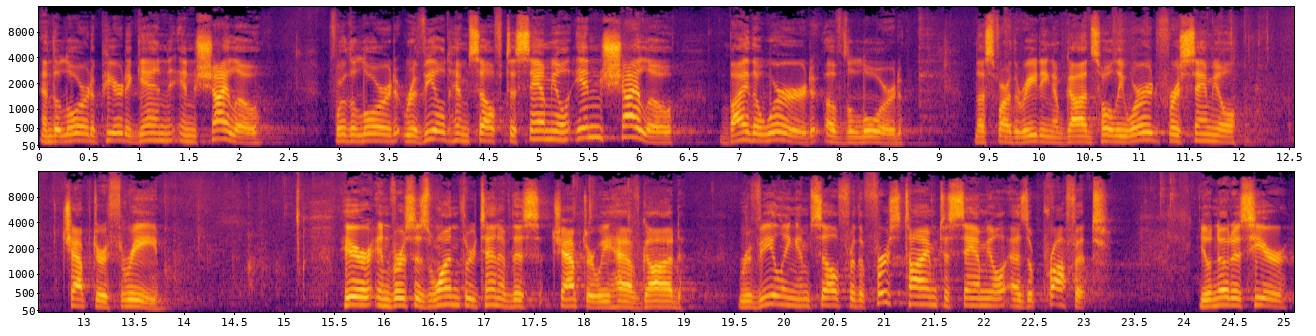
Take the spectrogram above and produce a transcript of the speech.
And the Lord appeared again in Shiloh for the Lord revealed himself to Samuel in Shiloh by the word of the Lord. Thus far, the reading of God's holy word, 1 Samuel chapter 3. Here in verses 1 through 10 of this chapter, we have God revealing himself for the first time to Samuel as a prophet. You'll notice here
